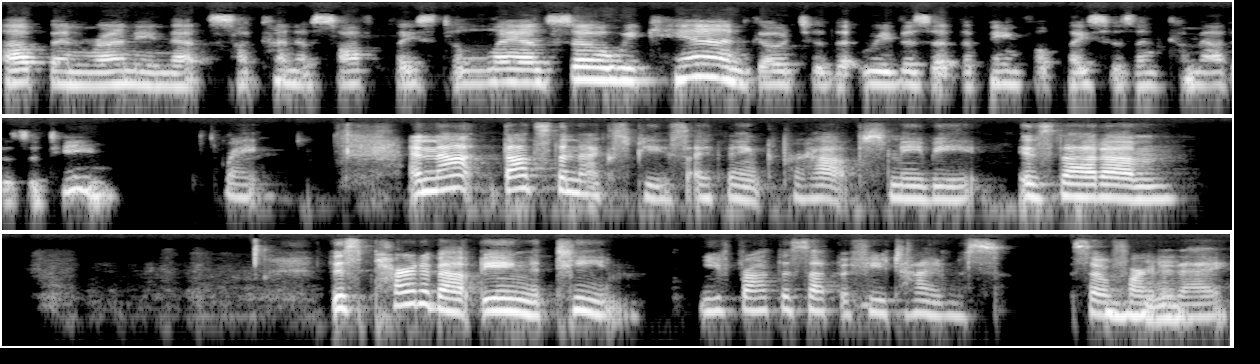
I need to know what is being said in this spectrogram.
up and running that's a kind of soft place to land. So we can go to the revisit the painful places and come out as a team. Right. And that that's the next piece i think perhaps maybe is that um this part about being a team. You've brought this up a few times so far mm-hmm. today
